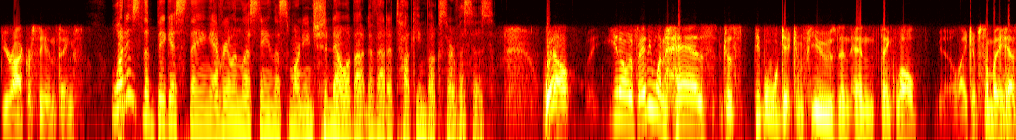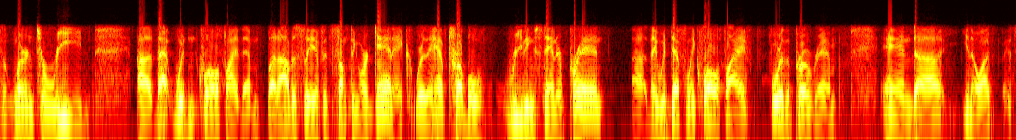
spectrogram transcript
bureaucracy and things. What is the biggest thing everyone listening this morning should know about Nevada Talking Book Services? Well, you know, if anyone has, because people will get confused and, and think, well, you know, like if somebody hasn't learned to read, uh, that wouldn't qualify them. But obviously, if it's something organic where they have trouble reading standard print, uh, they would definitely qualify for the program. And uh, you know, I, it's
